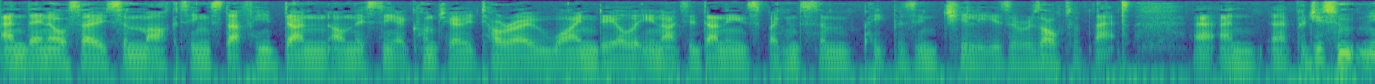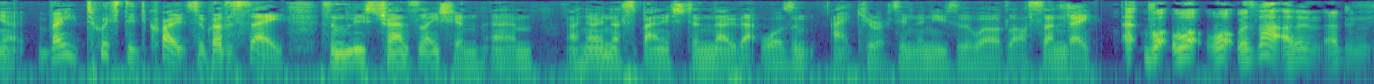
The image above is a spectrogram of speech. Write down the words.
and then also some marketing stuff he'd done on this, you know, Concha Toro wine deal that United done. He'd spoken to some papers in Chile as a result of that uh, and uh, produce some you know, very twisted quotes. I've got to say, some loose translation. Um, I know enough Spanish to know that wasn't accurate in the news of the world last Sunday. Uh, what what what was that? I didn't I didn't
